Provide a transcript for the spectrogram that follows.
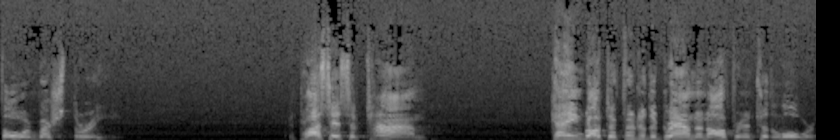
4 and verse 3, the process of time, Cain brought the fruit of the ground an offering unto the Lord.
